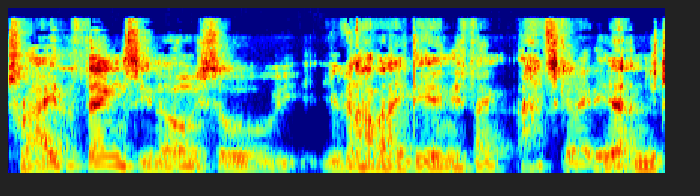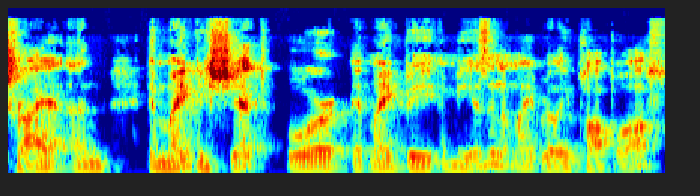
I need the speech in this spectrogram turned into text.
try the things, you know. So you're gonna have an idea and you think that's a good idea, and you try it, and it might be shit or it might be amazing. It might really pop off,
